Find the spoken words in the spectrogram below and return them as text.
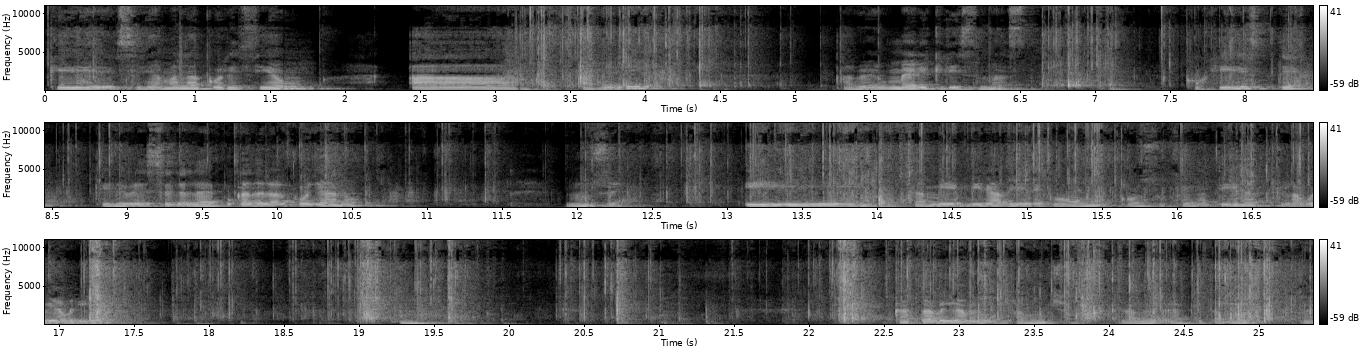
que se llama la colección a, a ver, A ver, Merry Christmas. Cogí este, que debe ser de la época del alcoyano. No sé. Y también, mira, viene con, con sus pegatinas, que la voy a abrir. Mm. Cartabela me gusta mucho, la verdad es que también me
